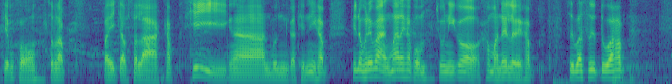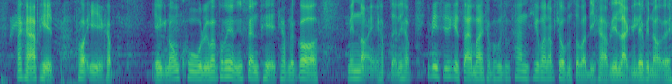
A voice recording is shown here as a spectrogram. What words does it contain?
เตรียมของสำหรับไปจับสลากครับที่งานบุญกฐินนี่ครับ พี่น้องคนได้ว่างมากเลยครับผม ช่วงนี้ก็เข้ามาได้เลยครับ ซื้อบัตรซื้อตัวครับทักหาเพจพ่อเอกครับ เอกน้องครูหรือว่าพ่อแม่มีแฟนเพจครับ แล้วก็เม่นหน่อยครับได้เลยครับคลิปนี้ซีสเกตสร้างบ้านครับขอบคุณทุกท่านที่มารับชมสวัสดีครับรีลักเรียนพี่น้องเอ้ย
